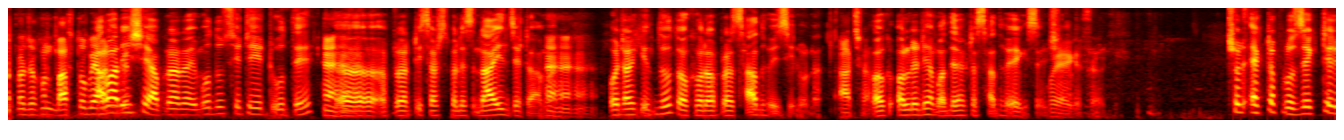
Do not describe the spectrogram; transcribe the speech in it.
আপনার যখন বাস্তবে আবার এসে আপনার মধু সিটি টু তে আপনার টিচার্স প্যালেস নাইন যেটা ওইটার কিন্তু তখন আপনার ছাদ হয়েছিল না। আচ্ছা। অলরেডি আমাদের একটা ছাদ হয়ে গেছে হয়ে গেছে আর। আসলে একটা প্রজেক্টের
